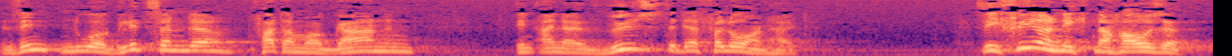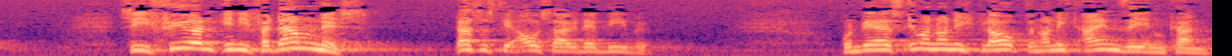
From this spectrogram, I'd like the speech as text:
sind nur glitzernde Fatamorganen in einer Wüste der Verlorenheit. Sie führen nicht nach Hause. Sie führen in die Verdammnis. Das ist die Aussage der Bibel. Und wer es immer noch nicht glaubt und noch nicht einsehen kann,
